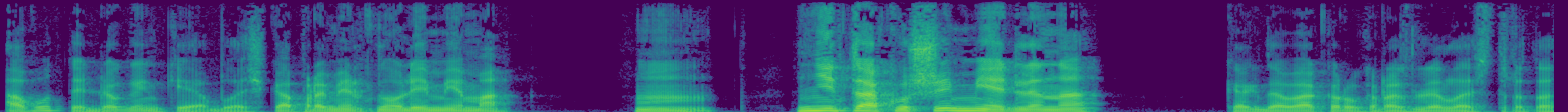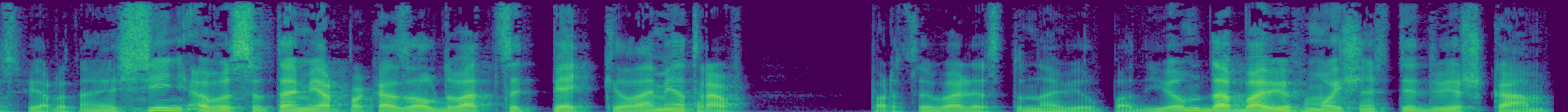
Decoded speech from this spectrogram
А вот и легонькие облачка промелькнули мимо. Хм, не так уж и медленно. Когда вокруг разлилась стратосферная синь, а высотомер показал 25 километров, Парцеваль остановил подъем, добавив мощности движкам.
